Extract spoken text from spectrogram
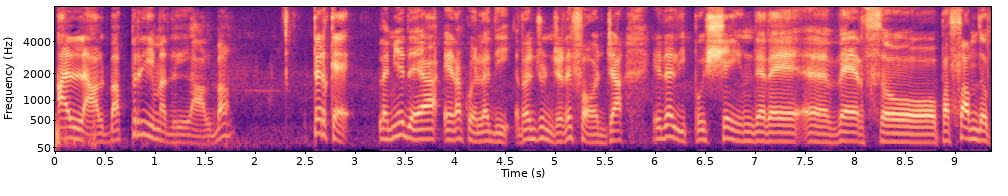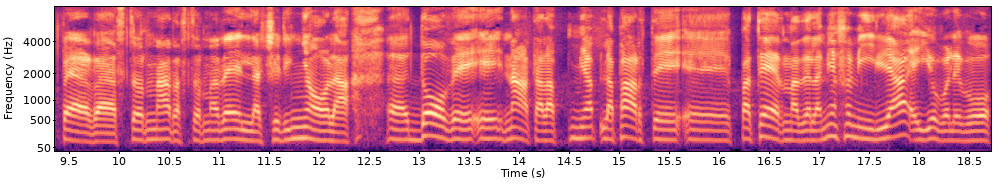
all'alba, prima dell'alba, perché la mia idea era quella di raggiungere Foggia e da lì poi scendere eh, verso, passando per Stornara, Stornarella, Cerignola, eh, dove è nata la, mia, la parte eh, paterna della mia famiglia e io volevo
